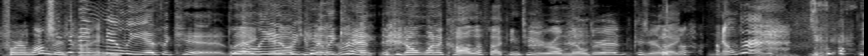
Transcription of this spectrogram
for a And longer she could time. be Millie as a kid. Like, Millie you know, if you really can't, right. if you don't want to call a fucking two year old Mildred, because you're like, Mildred?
